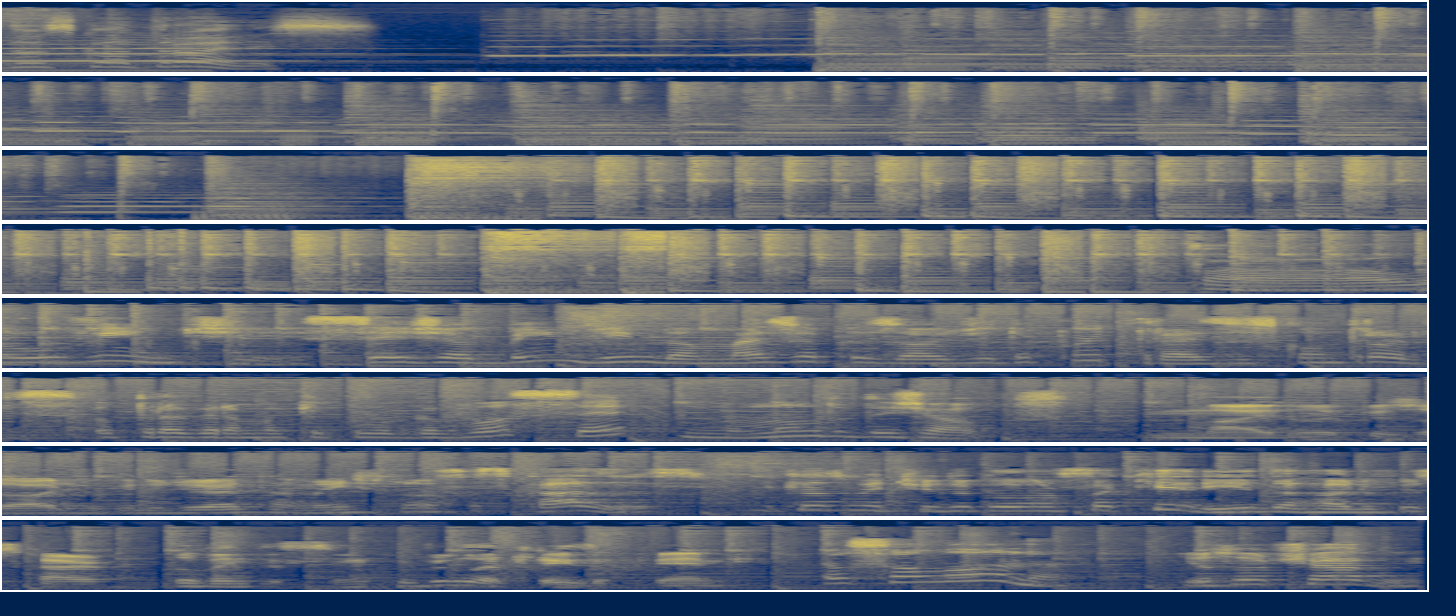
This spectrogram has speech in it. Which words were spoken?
dos controles. Ouvinte, seja bem-vindo a mais um episódio do Por Trás dos Controles, o programa que pluga você no mundo dos jogos. Mais um episódio vindo diretamente de nossas casas e transmitido pela nossa querida Rádio Fiscar 95,3 FM. Eu sou a Luana E eu sou o Thiago.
